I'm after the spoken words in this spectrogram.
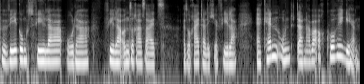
Bewegungsfehler oder Fehler unsererseits, also reiterliche Fehler, erkennen und dann aber auch korrigieren.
